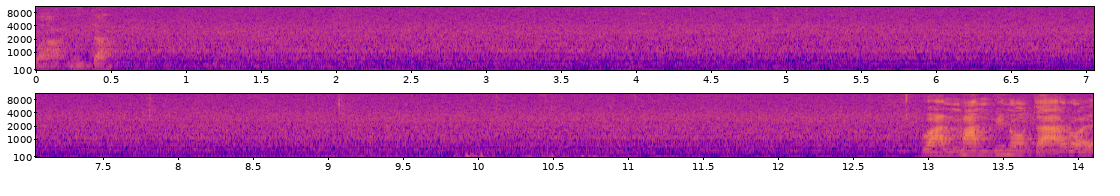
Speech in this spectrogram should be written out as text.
กว่านี่จ้ะ หวานมันพี่น้องจ๋าอร่อย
